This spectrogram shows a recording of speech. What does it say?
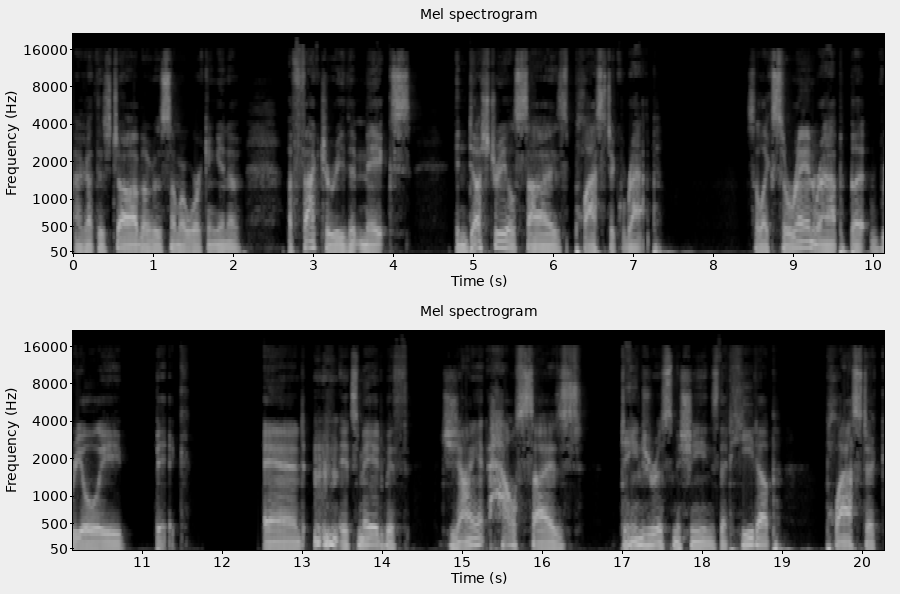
I got this job over the summer working in a a factory that makes industrial size plastic wrap. So like saran wrap, but really big. And it's made with giant house sized dangerous machines that heat up plastic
